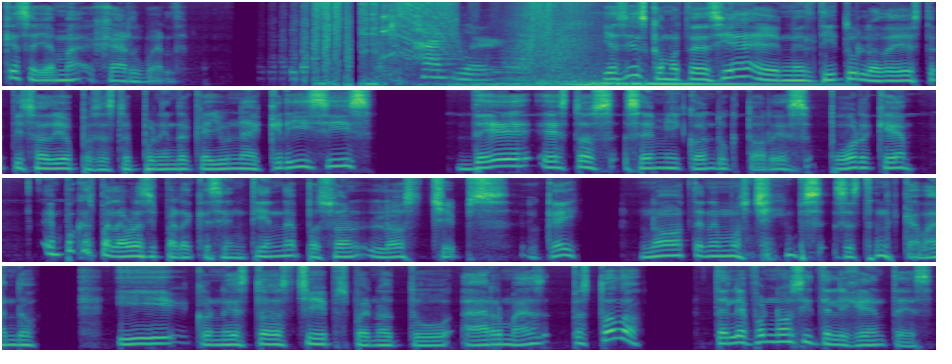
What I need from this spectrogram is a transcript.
que se llama Hardware. Hardware. Y así es como te decía en el título de este episodio, pues estoy poniendo que hay una crisis de estos semiconductores porque en pocas palabras y para que se entienda, pues son los chips, ¿ok? No tenemos chips, se están acabando. Y con estos chips, bueno, tú armas, pues todo. Teléfonos inteligentes,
